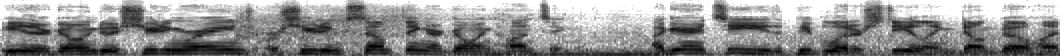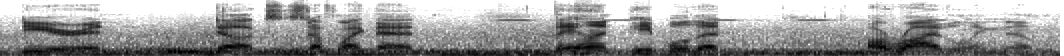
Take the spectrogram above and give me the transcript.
Either going to a shooting range or shooting something or going hunting. I guarantee you the people that are stealing don't go hunt deer and ducks and stuff like that. They hunt people that are rivaling them.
